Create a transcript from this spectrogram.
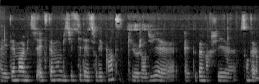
Elle est tellement habituée, elle était tellement habituée petite à être sur des pointes qu'aujourd'hui, elle elle peut pas marcher sans talons.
